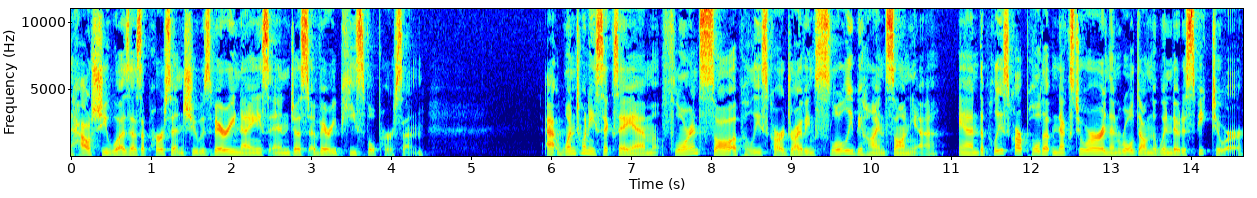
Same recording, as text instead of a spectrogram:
how she was as a person. She was very nice and just a very peaceful person. At 1:26 a.m., Florence saw a police car driving slowly behind Sonya, and the police car pulled up next to her and then rolled down the window to speak to her.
